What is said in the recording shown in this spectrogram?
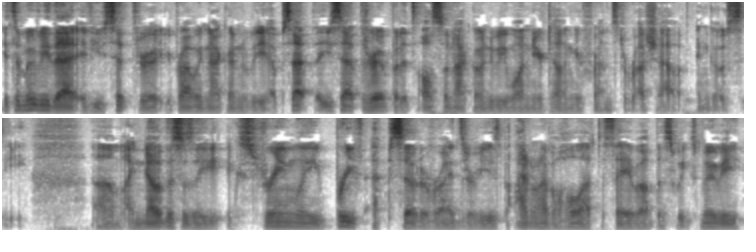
It's a movie that if you sit through it, you're probably not going to be upset that you sat through it, but it's also not going to be one you're telling your friends to rush out and go see. Um, I know this is a extremely brief episode of Ryan's reviews, but I don't have a whole lot to say about this week's movie.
